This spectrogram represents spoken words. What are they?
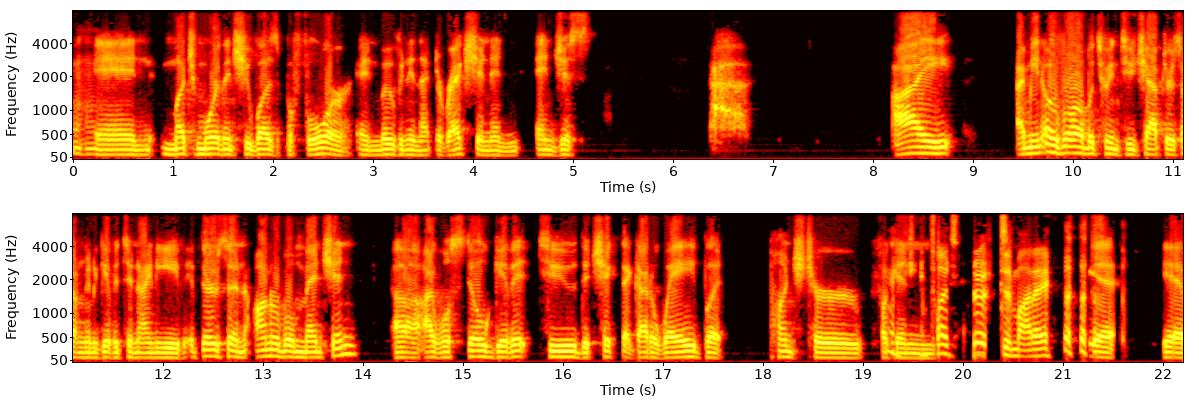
Mm-hmm. And much more than she was before, and moving in that direction, and and just, I, I mean, overall between two chapters, I'm going to give it to Nynaeve. If there's an honorable mention, uh, I will still give it to the chick that got away, but punched her fucking punched her Damane. yeah, yeah,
